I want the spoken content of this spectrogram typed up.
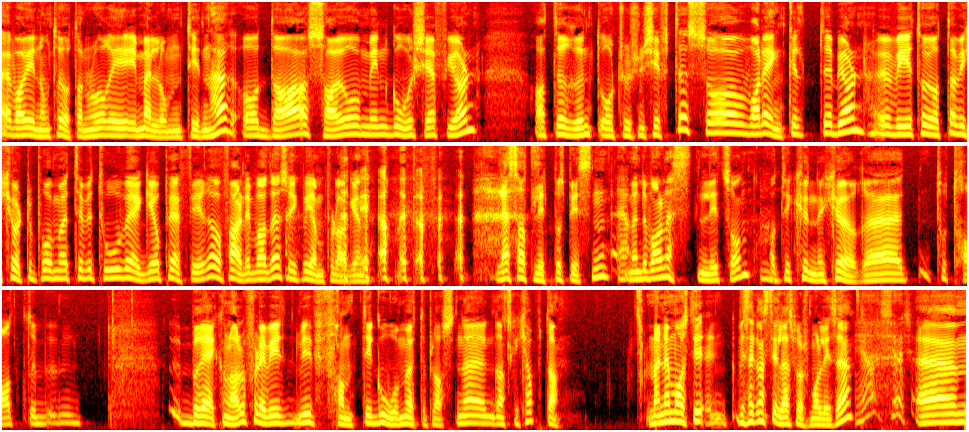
Jeg var jo innom Toyota noen år i, i mellomtiden her. Og da sa jo min gode sjef Jørn at rundt årtusenskiftet så var det enkelt, eh, Bjørn. Eh, Vi i Toyota vi kjørte på med TV 2, VG og P4, og ferdig var det. Så gikk vi hjem for dagen. Ja, nettopp. Det er satt litt på spissen, Ja. men det var nesten litt sånn at vi kunne kjøre totalt mm, brede kanaler, fordi vi, vi fant de gode møteplassene ganske kjapt, da. Men jeg må hvis jeg kan stille deg et spørsmål, Lise. Ja, kjør. Ehm,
